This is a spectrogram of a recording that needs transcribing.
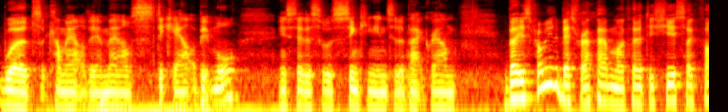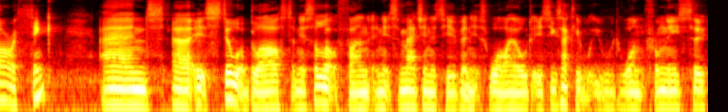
words that come out of their mouths stick out a bit more instead of sort of sinking into the background but it's probably the best rap album I've heard this year so far, I think. And uh, it's still a blast, and it's a lot of fun, and it's imaginative, and it's wild. It's exactly what you would want from these two.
